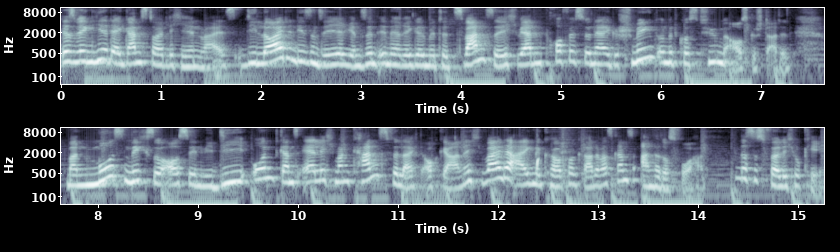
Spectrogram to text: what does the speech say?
Deswegen hier der ganz deutliche Hinweis. Die Leute in diesen Serien sind in der Regel Mitte 20, werden professionell geschminkt und mit Kostümen ausgestattet. Man muss nicht so aussehen wie die und ganz ehrlich, man kann es vielleicht auch gar nicht, weil der eigene Körper gerade was ganz anderes vorhat. Und das ist völlig okay.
